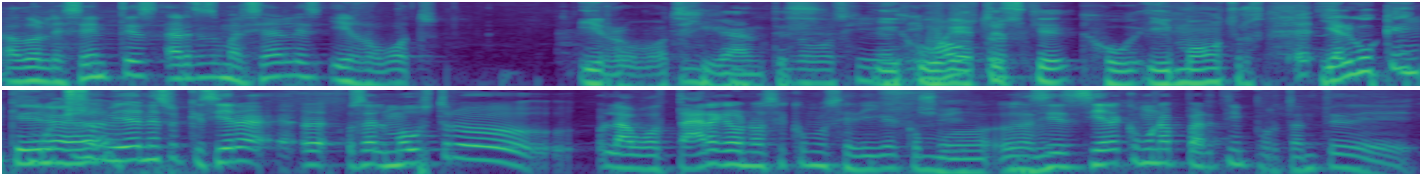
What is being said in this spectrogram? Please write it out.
Adolescentes, artes marciales y robots. y robots gigantes, robots y gigantes. Y juguetes monstruos. que ju- y monstruos. Eh, y algo que, que Muchos era olvidan eso que si era, eh, o sea, el monstruo, la botarga o no sé cómo se diga, como, Sí. o sea, sí, sí era como una parte importante de,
